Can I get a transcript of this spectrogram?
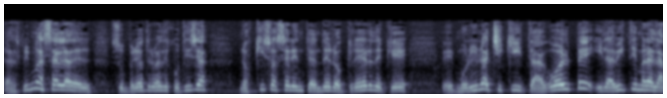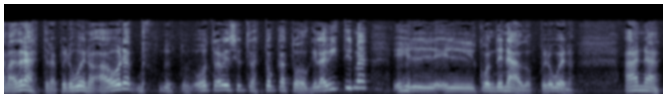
la primera sala del Superior Tribunal de Justicia nos quiso hacer entender o creer de que eh, murió una chiquita a golpe y la víctima era la madrastra. Pero bueno, ahora otra vez se trastoca todo, que la víctima es el, condenado. Pero bueno, Ana,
